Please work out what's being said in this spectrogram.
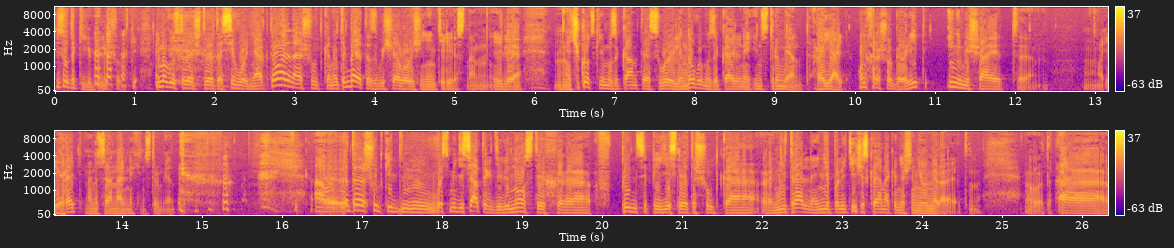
То есть вот такие были шутки. Не могу сказать, что это сегодня актуальная шутка, но тогда это звучало очень интересно. Или чукотские музыканты освоили новый музыкальный инструмент – рояль. Он хорошо говорит и не мешает э, играть на национальных инструментах. Э, Это шутки м, 80-х, 90-х. Э, В принципе, если эта шутка э, нейтральная, не политическая, она, конечно, не умирает. Вот. А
